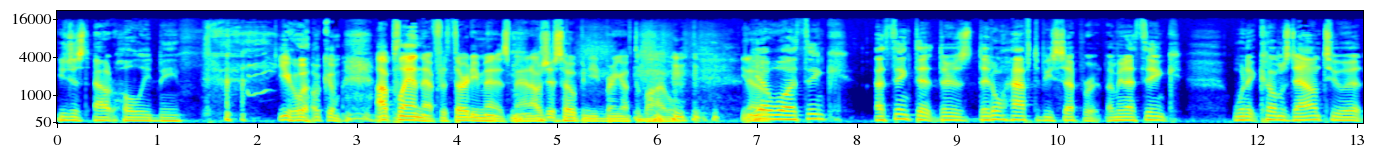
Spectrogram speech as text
You just out holied me. You're welcome. I planned that for 30 minutes, man. I was just hoping you'd bring up the Bible. You know, yeah, well, I think I think that there's they don't have to be separate. I mean, I think when it comes down to it,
